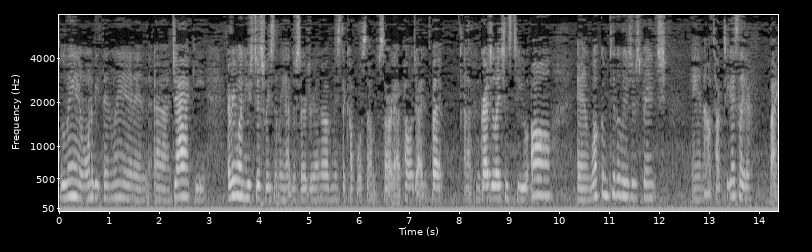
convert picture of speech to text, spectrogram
Lynn, want to be Thin Lynn and uh, Jackie, everyone who's just recently had their surgery. I know I've missed a couple, so I'm sorry. I apologize. But uh, congratulations to you all, and welcome to the Losers Bench. And I'll talk to you guys later. Bye.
